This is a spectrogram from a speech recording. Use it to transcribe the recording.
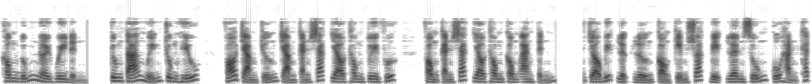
không đúng nơi quy định. Trung tá Nguyễn Trung Hiếu, Phó trạm trưởng trạm cảnh sát giao thông Tuy Phước, Phòng Cảnh sát Giao thông Công an tỉnh, cho biết lực lượng còn kiểm soát việc lên xuống của hành khách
